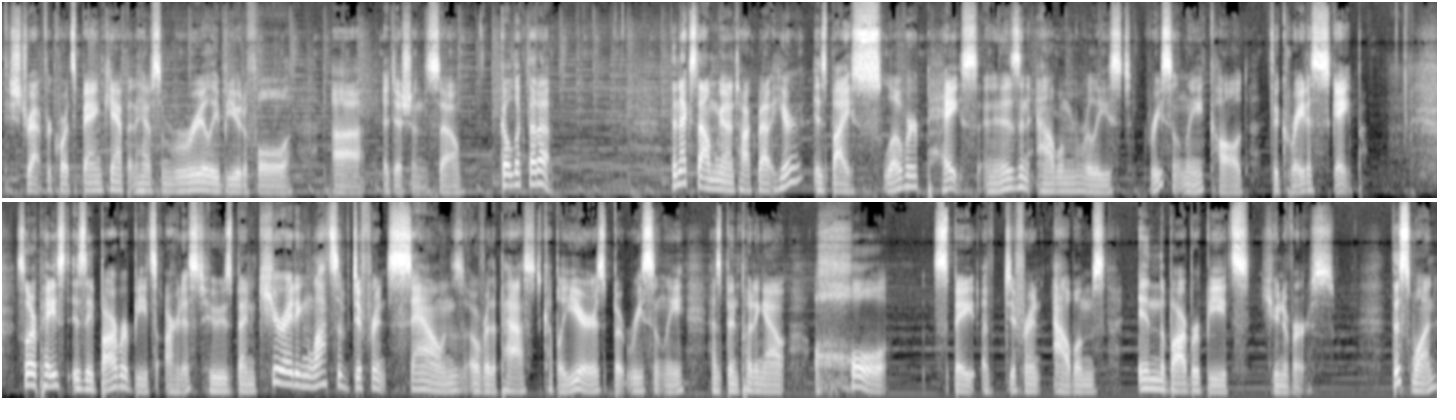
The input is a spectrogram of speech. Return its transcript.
through Stratford Court's Bandcamp, and they have some really beautiful uh, editions, so go look that up. The next album I'm going to talk about here is by Slower Pace, and it is an album released recently called The Great Escape. Slower Pace is a Barber Beats artist who's been curating lots of different sounds over the past couple of years, but recently has been putting out a whole spate of different albums in the Barber Beats universe. This one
